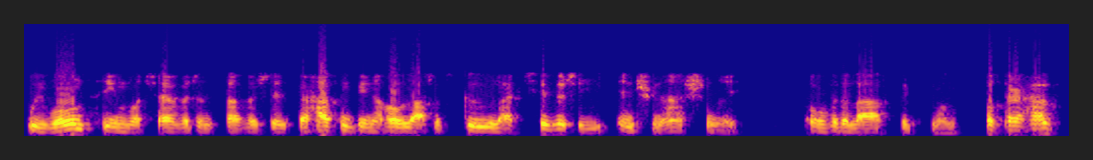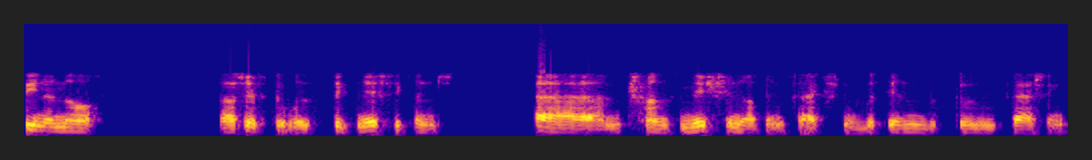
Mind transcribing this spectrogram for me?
we won't see much evidence of it is there hasn't been a whole lot of school activity internationally over the last six months, but there has been enough that if there was significant um, transmission of infection within the school setting,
